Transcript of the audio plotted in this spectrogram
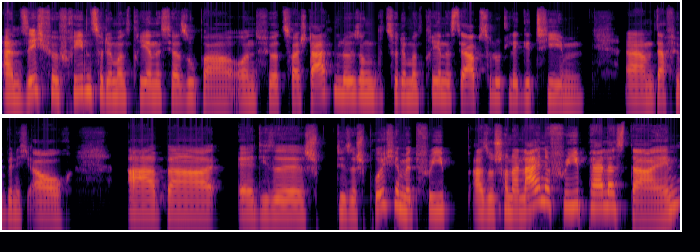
an sich für Frieden zu demonstrieren ist ja super und für Zwei-Staaten-Lösungen zu demonstrieren ist ja absolut legitim. Ähm, dafür bin ich auch. Aber äh, diese, diese Sprüche mit Free, also schon alleine Free Palestine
